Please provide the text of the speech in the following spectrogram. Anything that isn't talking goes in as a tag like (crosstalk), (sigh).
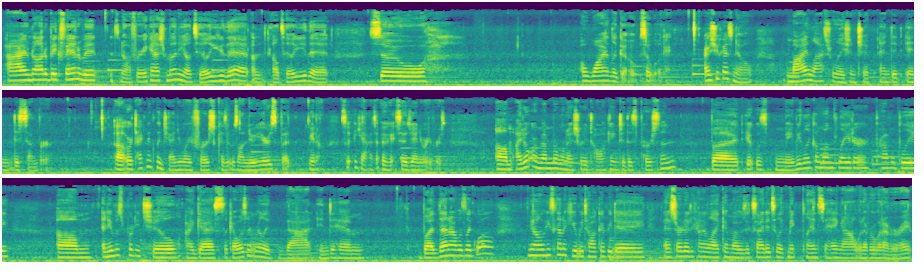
I'm not a big fan of it. It's not very cash money, I'll tell you that. i I'll tell you that. So, a while ago. So, okay, as you guys know, my last relationship ended in December. Uh, or technically January 1st because it was on New Year's, but you know, so yeah, okay, so January 1st. Um, I don't remember when I started talking to this person, but it was maybe like a month later, probably. Um, and it was pretty chill, I guess. Like, I wasn't really that into him. But then I was like, well, know, he's kind of cute. We talk every day. And I started to kind of like him. I was excited to like make plans to hang out, whatever, whatever, right?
